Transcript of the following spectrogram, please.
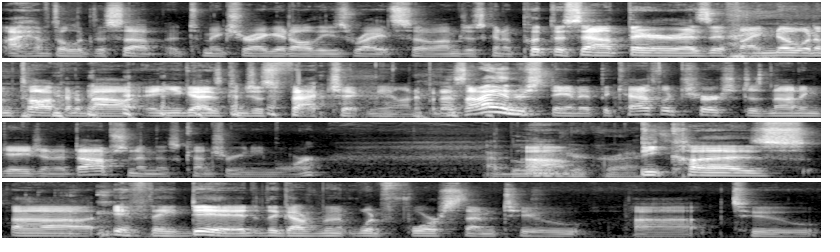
I have to look this up to make sure I get all these right. So I'm just going to put this out there as if I know what I'm talking about, and you guys can just fact check me on it. But as I understand it, the Catholic Church does not engage in adoption in this country anymore. I believe Um, you're correct. Because uh, if they did, the government would force them to uh, to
